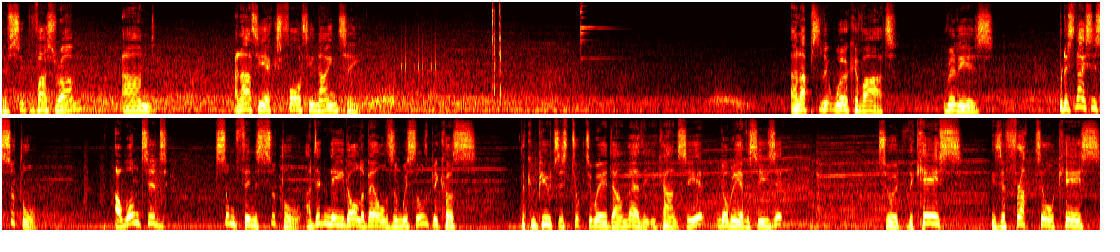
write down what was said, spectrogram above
of super fast RAM, and an RTX 4090. An absolute work of art, really is. But it's nice and subtle. I wanted something subtle. I didn't need all the bells and whistles because the computer's tucked away down there that you can't see it. Nobody ever sees it. So the case is a fractal case,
